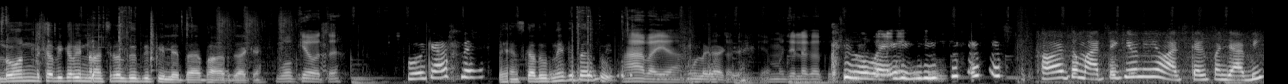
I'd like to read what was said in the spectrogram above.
लोन कभी कभी नेचुरल दूध भी पी लेता है बाहर जाके। वो क्या होता है? वो क्या होता है भैंस का दूध नहीं पीता तू? हाँ भाई हाँ मुँह लगा तो के। मुझे लगा कुछ भाई और। तुम आते क्यों नहीं हो आजकल पंजाबी?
